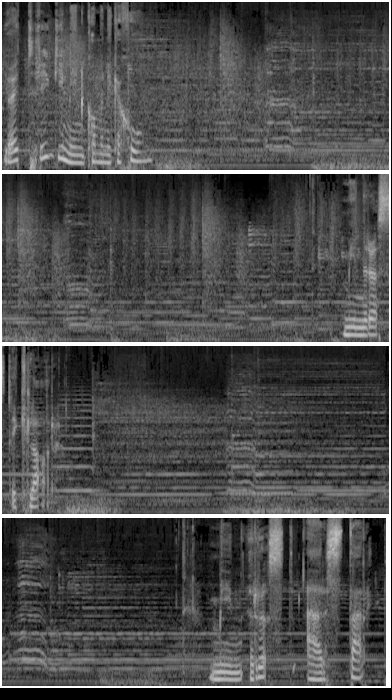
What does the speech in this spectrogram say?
Jag är trygg i min kommunikation. Min röst är klar. Min röst är stark.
